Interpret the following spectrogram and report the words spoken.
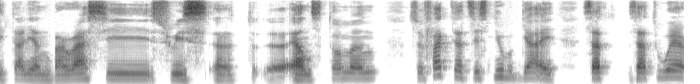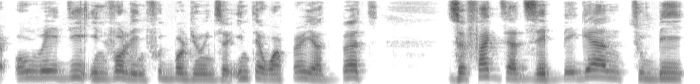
Italian Barassi, Swiss uh, Ernst Thommen, the fact that this new guy that that were already involved in football during the interwar period, but the fact that they began to be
